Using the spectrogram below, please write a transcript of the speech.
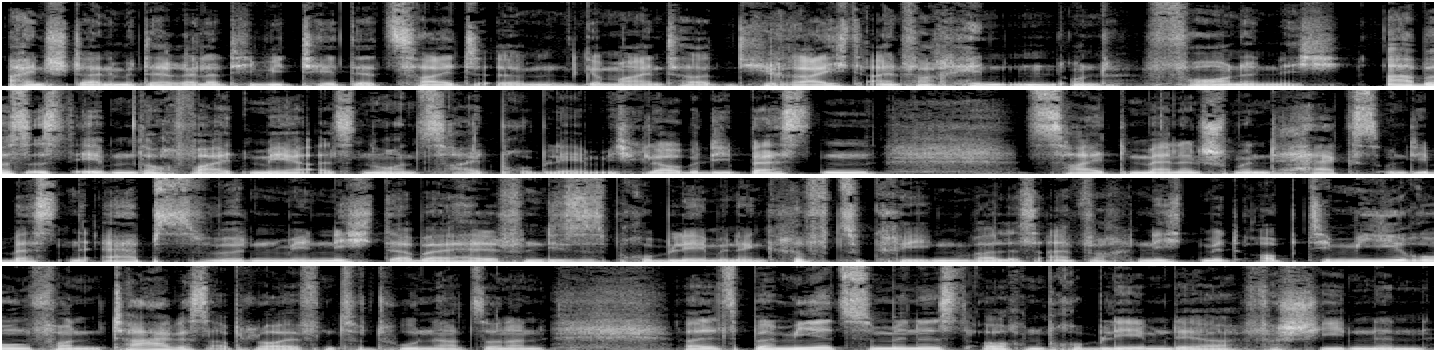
Einstein mit der Relativität der Zeit ähm, gemeint hat. Die reicht einfach hinten und vorne nicht. Aber es ist eben doch weit mehr als nur ein Zeitproblem. Ich glaube, die besten Zeitmanagement-Hacks und die besten Apps würden mir nicht dabei helfen, dieses Problem in den Griff zu kriegen, weil es einfach nicht mit Optimierung von Tagesabläufen zu tun hat, sondern weil es bei mir zumindest auch ein Problem der verschiedenen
